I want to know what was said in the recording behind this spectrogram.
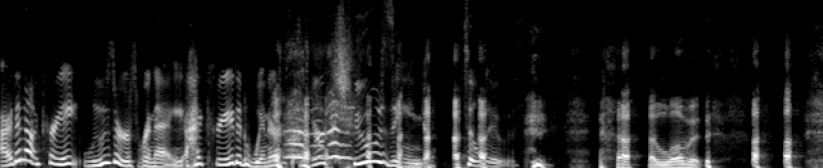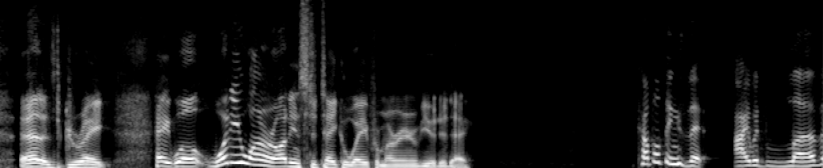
I did not create losers, Renee. I created winners. you're choosing to lose. I love it. that is great. Hey, well, what do you want our audience to take away from our interview today? A couple things that I would love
